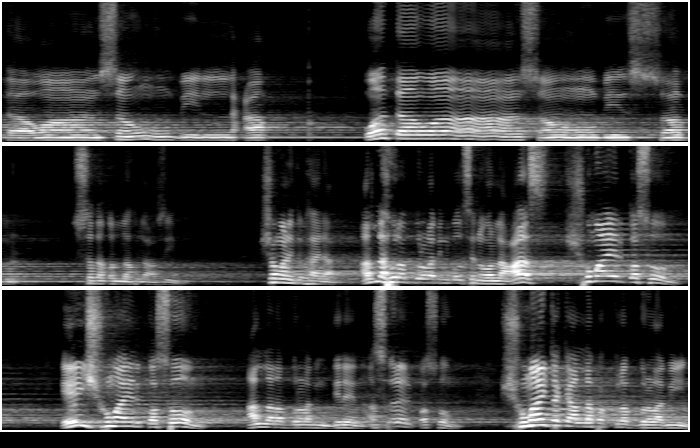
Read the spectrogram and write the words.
وتواصوا بالحق وتواصوا بالصبر صدق الله العظيم সম্মানিত ভাইরা আল্লাহ রাব্বুল আলামিন বলছেন আল্লাহ আস সময়ের কসম এই সময়ের কসম আল্লাহ রাব্বুল আলামিন দিলেন আসরের কসম সময়টাকে আল্লাহ পাক রাব্বুল আলামিন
